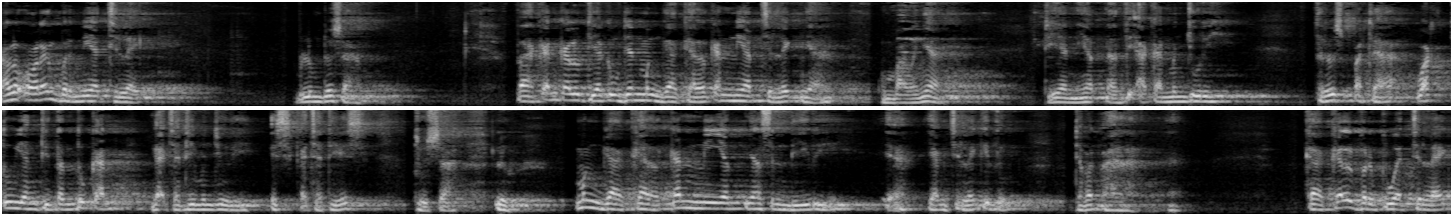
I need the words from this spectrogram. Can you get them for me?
kalau orang berniat jelek belum dosa. Bahkan kalau dia kemudian menggagalkan niat jeleknya, umpamanya dia niat nanti akan mencuri. Terus pada waktu yang ditentukan nggak jadi mencuri, is gak jadi is dosa. Loh, menggagalkan niatnya sendiri ya yang jelek itu dapat pahala. Gagal berbuat jelek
